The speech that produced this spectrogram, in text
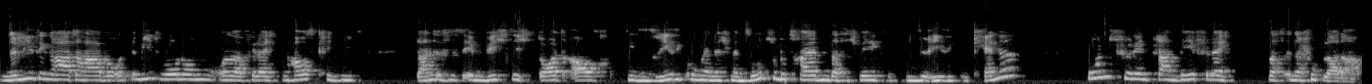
eine Leasingrate habe und eine Mietwohnung oder vielleicht einen Hauskredit. Dann ist es eben wichtig, dort auch dieses Risikomanagement so zu betreiben, dass ich wenigstens diese Risiken kenne und für den Plan B vielleicht was in der Schublade habe.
